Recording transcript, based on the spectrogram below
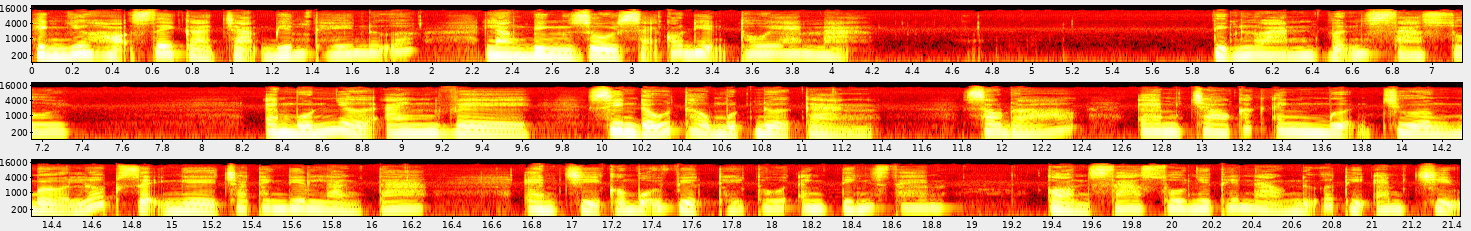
Hình như họ xây cả trạm biến thế nữa. Làng mình rồi sẽ có điện thôi em ạ. Tiếng Loan vẫn xa xôi. Em muốn nhờ anh về xin đấu thầu một nửa cảng. Sau đó em cho các anh mượn trường mở lớp dạy nghề cho thanh niên làng ta. Em chỉ có mỗi việc thế thôi anh tính xem. Còn xa xôi như thế nào nữa thì em chịu.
